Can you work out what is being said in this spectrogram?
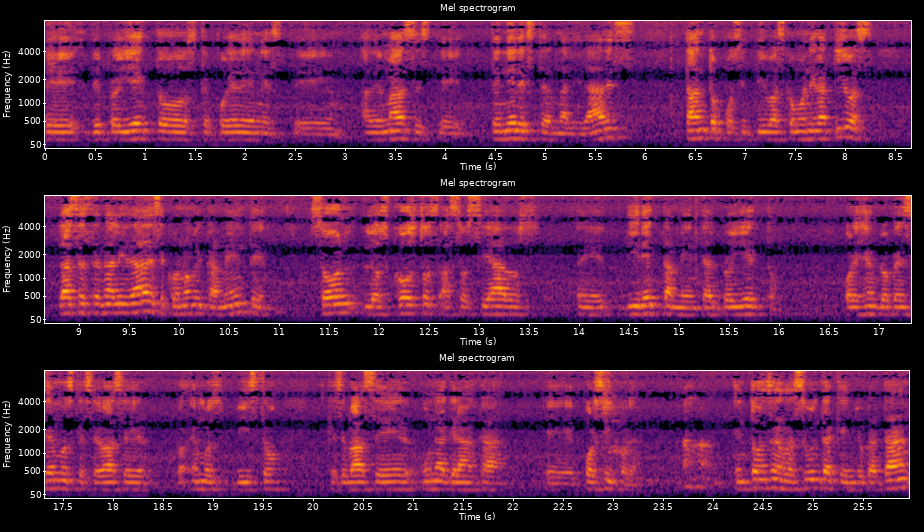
de, proyectos que pueden este, además este, tener externalidades, tanto positivas como negativas. Las externalidades económicamente son los costos asociados eh, directamente al proyecto. Por ejemplo, pensemos que se va a hacer, hemos visto que se va a hacer una granja eh, porcícola. Entonces resulta que en Yucatán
